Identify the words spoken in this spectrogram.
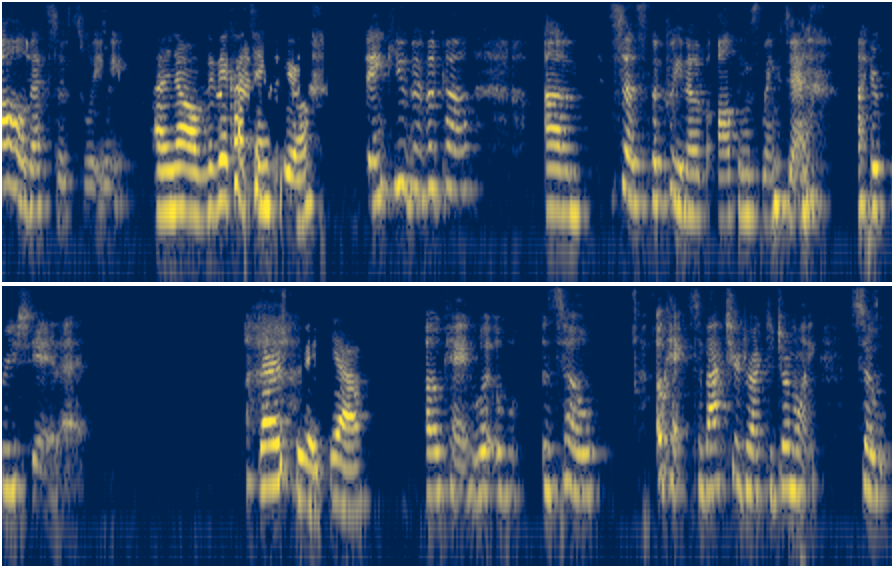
Oh, that's so sweet. I know. Viveka, thank you. thank you, Viveka. Um, says the queen of all things LinkedIn. I appreciate it. That's great. Yeah. Okay. So, okay. So back to your directed journaling. So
